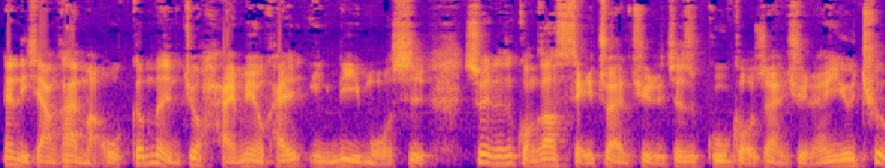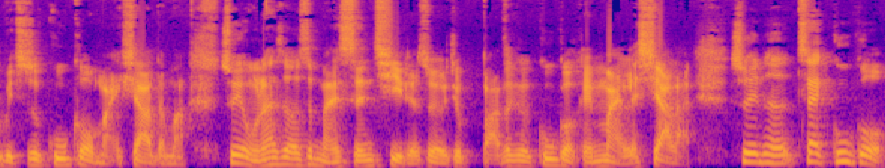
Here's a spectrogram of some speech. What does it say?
那你想想看嘛，我根本就还没有开盈利模式，所以呢，这广告谁赚去的？就是 Google 赚去的，YouTube 就是 Google 买下的嘛。所以我那时候是蛮生气的，所以我就把这个 Google 给买了下来。所以呢，在 Google，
